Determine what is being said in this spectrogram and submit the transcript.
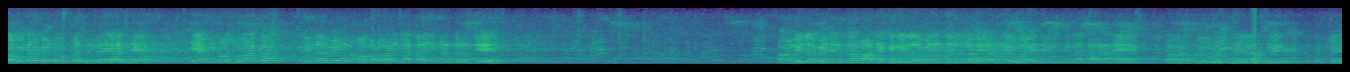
કવિતાબેન ઉપસ્થિત રહ્યા છે તેમનું સ્વાગત લીલાબેન આંગણવાડીના કાર્યકર કરશે લીલાબેન એટલા માટે કે લીલાબેન હવે એમની વય દિવસીના કારણે નિવૃત્ત થયા છે, એટલે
